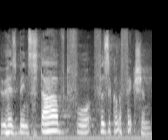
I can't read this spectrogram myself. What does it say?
who has been starved for physical affection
